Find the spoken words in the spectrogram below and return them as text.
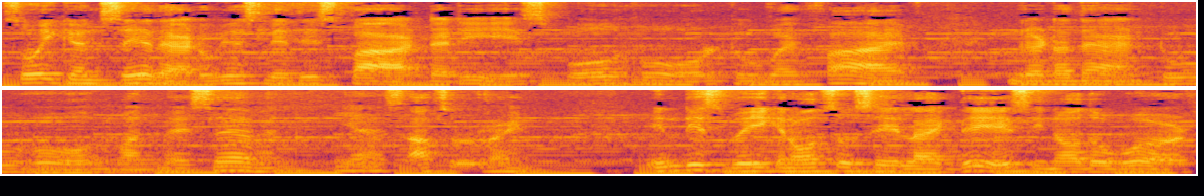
so you can say that obviously this part that is 4 whole 2 by 5 greater than 2 whole 1 by 7. Yes, absolutely right. In this way you can also say like this in other words.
